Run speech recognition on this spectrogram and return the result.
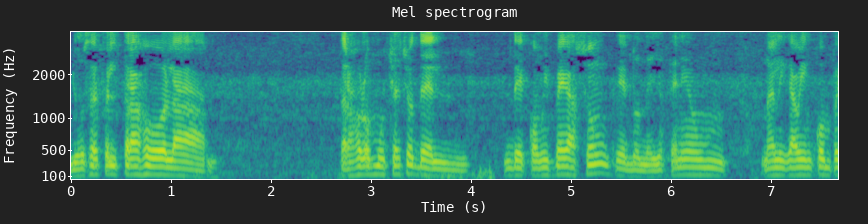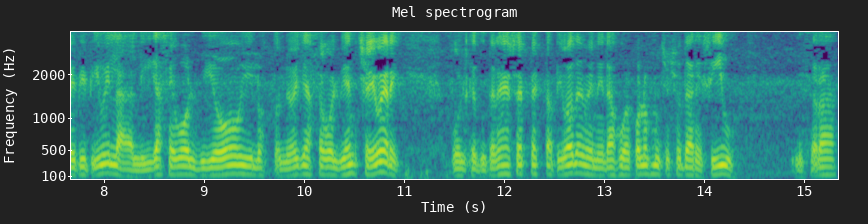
Joseph trajo la trajo los muchachos del de Comic Megazón, que donde ellos tenían un, una liga bien competitiva y la liga se volvió y los torneos ya se volvían chéveres, porque tú tienes esa expectativa de venir a jugar con los muchachos de Arecibo. Y eso era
